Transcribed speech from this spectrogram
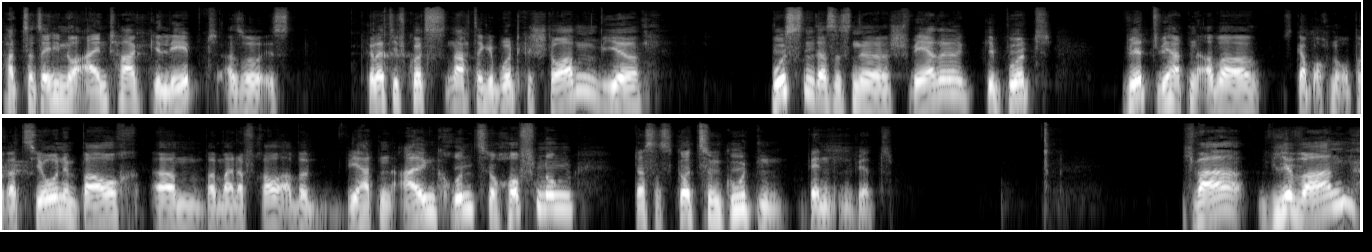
hat tatsächlich nur einen Tag gelebt, also ist relativ kurz nach der Geburt gestorben. Wir wussten, dass es eine schwere Geburt wird. Wir hatten aber, es gab auch eine Operation im Bauch ähm, bei meiner Frau, aber wir hatten allen Grund zur Hoffnung, dass es Gott zum Guten wenden wird. Ich war, wir waren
